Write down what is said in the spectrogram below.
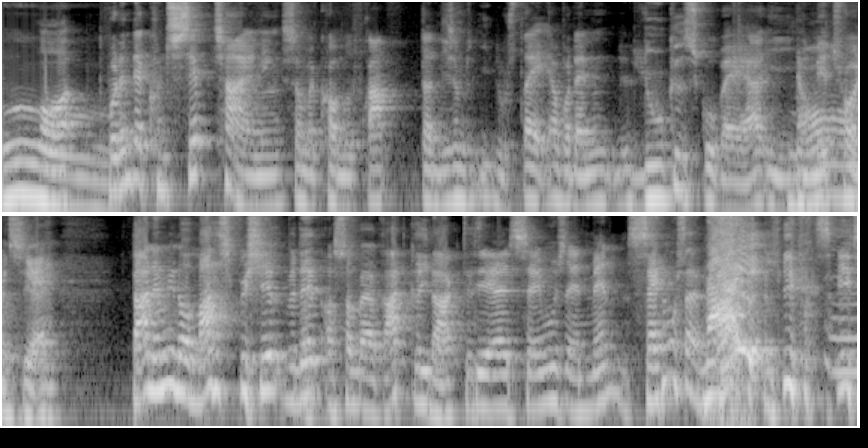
oh. Og på den der koncepttegning, som er kommet frem, der ligesom illustrerer, hvordan looket skulle være i Nå, Metroid-serien. ja. Der er nemlig noget meget specielt ved den, og som er ret grinagtigt. Det er, at Samus er en mand. Samus er en Nej! lige præcis.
